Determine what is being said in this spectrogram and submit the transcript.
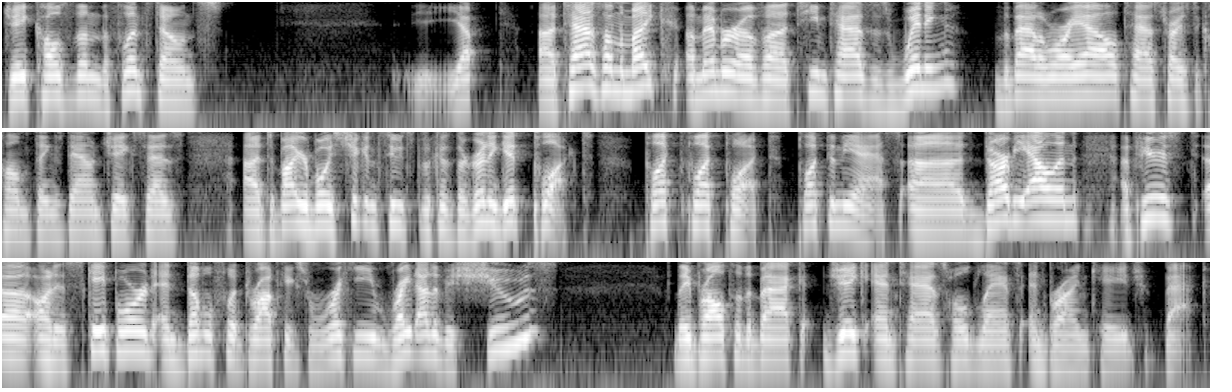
Jake calls them the Flintstones. Y- Yep. Uh, Taz on the mic. A member of uh, Team Taz is winning the Battle Royale. Taz tries to calm things down. Jake says uh, to buy your boys chicken suits because they're going to get plucked. Plucked, plucked, plucked. Plucked in the ass. Uh, Darby Allin appears uh, on his skateboard and double foot dropkicks Ricky right out of his shoes. They brawl to the back. Jake and Taz hold Lance and Brian Cage back.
